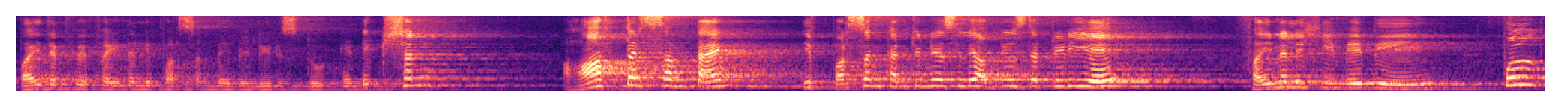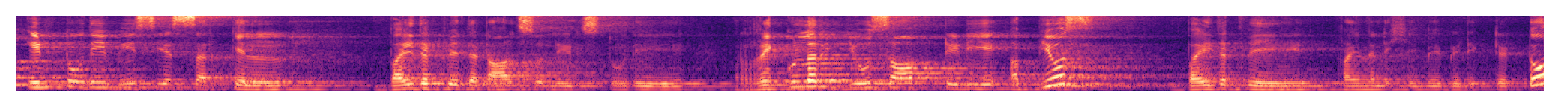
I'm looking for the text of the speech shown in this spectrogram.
By that way, finally, person may be leads to addiction. After some time, if person continuously abuse the TDA, finally he may be pulled into the VCS circle. By that way, that also leads to the regular use of TDA abuse. By that way, finally he may be addicted to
